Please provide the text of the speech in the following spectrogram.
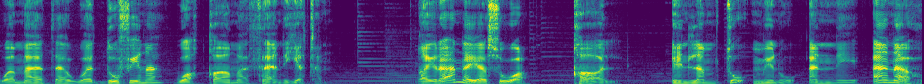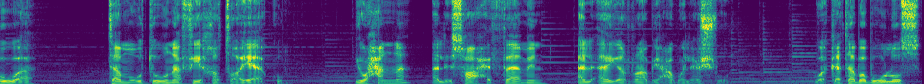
ومات ودفن وقام ثانية. غير أن يسوع قال إن لم تؤمنوا أني أنا هو تموتون في خطاياكم. يوحنا الإصحاح الثامن الآية الرابعة والعشرون. وكتب بولس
